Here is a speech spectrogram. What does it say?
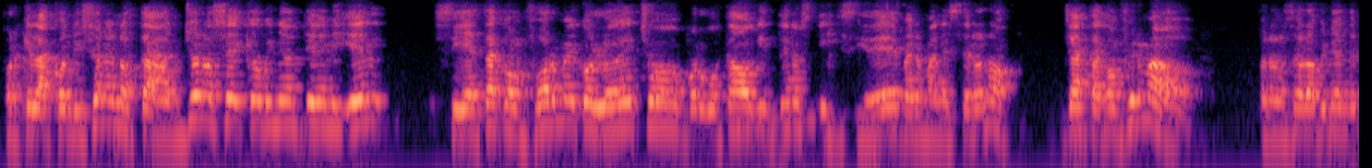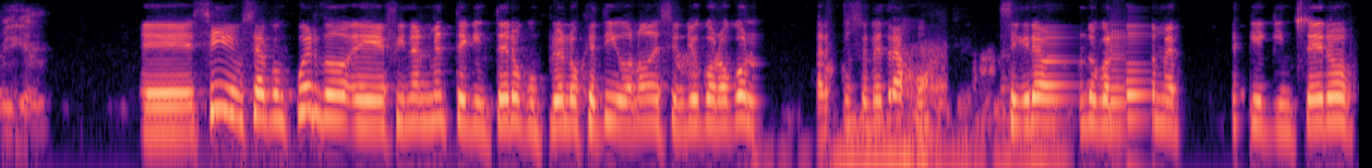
porque las condiciones no estaban. Yo no sé qué opinión tiene Miguel, si está conforme con lo hecho por Gustavo Quinteros y si debe permanecer o no. Ya está confirmado, pero no sé la opinión de Miguel. Eh, sí, o sea, concuerdo. finalmente Quintero cumplió el objetivo, no descendió Colo Colo, se le trajo. Seguiré hablando con me que Quintero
